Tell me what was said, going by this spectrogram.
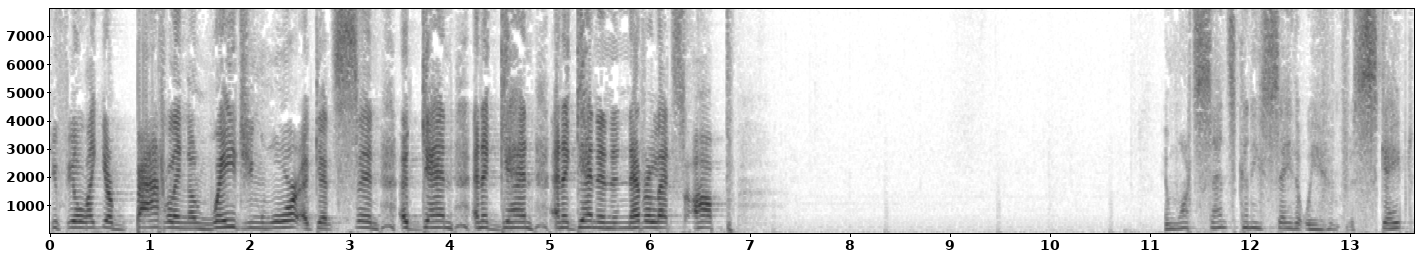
you feel like you're battling and waging war against sin again and again and again and it never lets up? In what sense can he say that we have escaped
